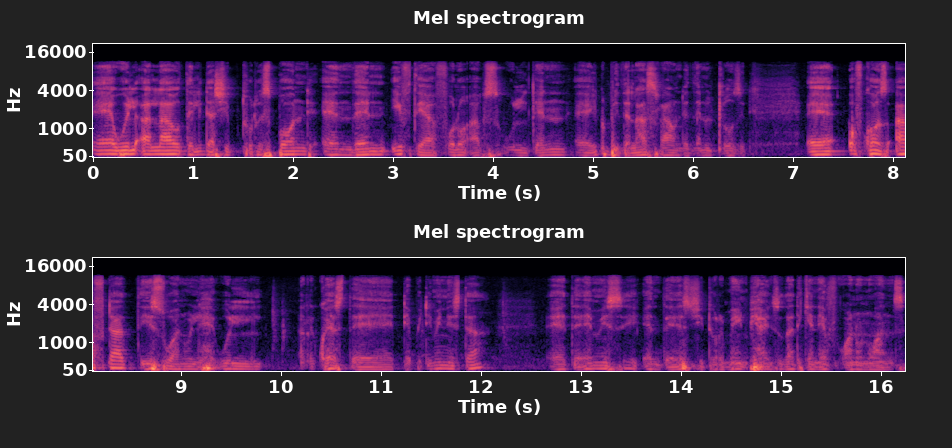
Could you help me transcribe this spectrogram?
Uh, we'll allow the leadership to respond, and then if there are follow-ups, we'll then uh, it will be the last round, and then we'll close it. Uh, of course, after this one, we'll we'll request the deputy minister, uh, the MEC, and the SG to remain behind so that they can have one-on-ones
